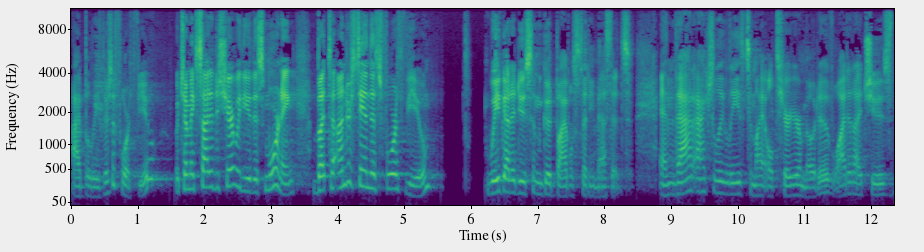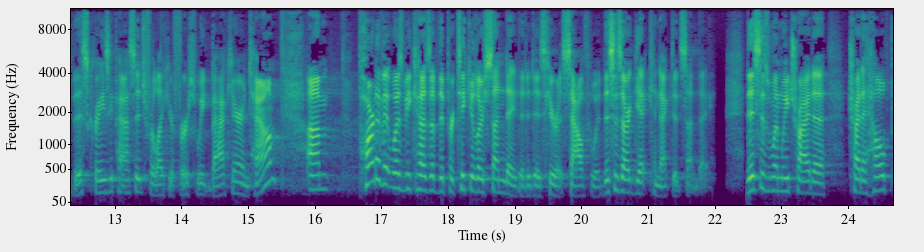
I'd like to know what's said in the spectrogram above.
I believe there's a fourth view, which I'm excited to share with you this morning. But to understand this fourth view, we've got to do some good Bible study methods. And that actually leads to my ulterior motive. Why did I choose this crazy passage for like your first week back here in town? Um, part of it was because of the particular Sunday that it is here at Southwood. This is our Get Connected Sunday. This is when we try to try to help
